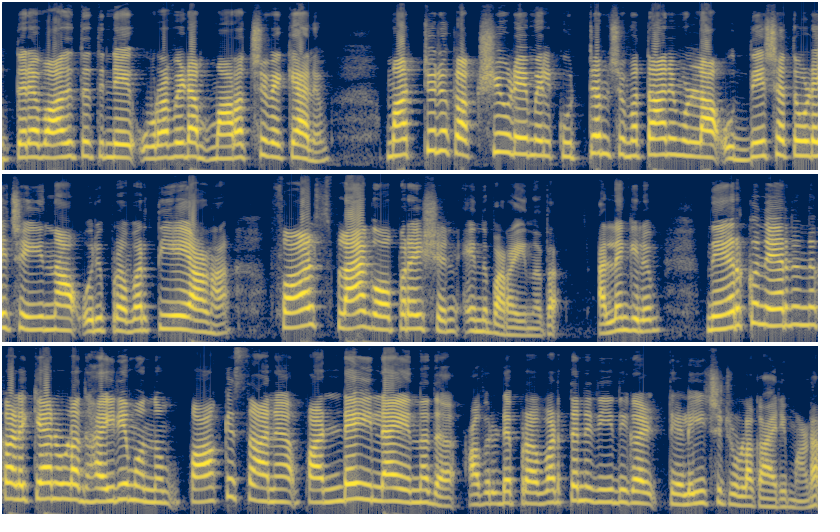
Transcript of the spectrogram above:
ഉത്തരവാദിത്തത്തിന്റെ ഉറവിടം മറച്ചുവെക്കാനും മറ്റൊരു കക്ഷിയുടെ മേൽ കുറ്റം ചുമത്താനുമുള്ള ഉദ്ദേശത്തോടെ ചെയ്യുന്ന ഒരു പ്രവൃത്തിയെയാണ് ഫാൾസ് ഫ്ലാഗ് ഓപ്പറേഷൻ എന്ന് പറയുന്നത്. അല്ലെങ്കിലും നേർക്കുനേർ നിന്ന് കളിക്കാനുള്ള ധൈര്യമൊന്നും പാകിസ്ഥാന് പണ്ടേയില്ല എന്നത് അവരുടെ പ്രവർത്തന രീതികൾ തെളിയിച്ചിട്ടുള്ള കാര്യമാണ്.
